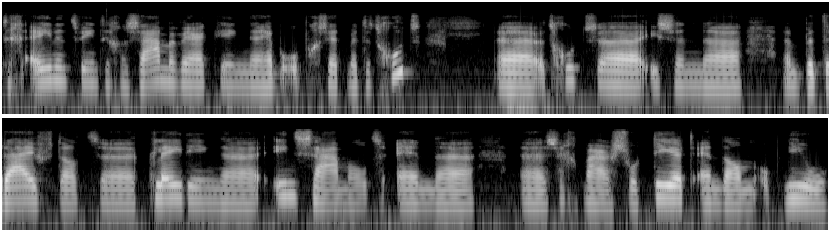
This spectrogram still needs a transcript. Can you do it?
2021 een samenwerking uh, hebben opgezet met het Goed. Uh, het Goed uh, is een, een, bedrijf dat kleding inzamelt en zeg maar sorteert en dan opnieuw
